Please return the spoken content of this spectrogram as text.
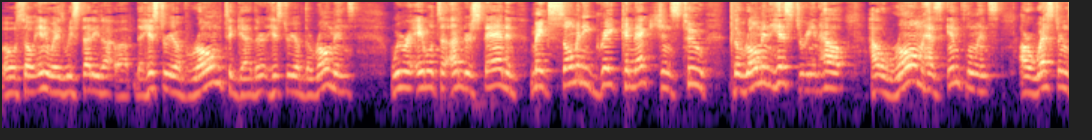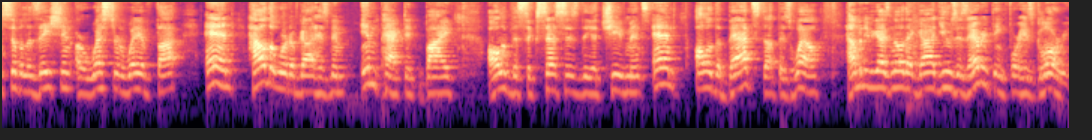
But so, anyways, we studied uh, uh, the history of Rome together, history of the Romans. We were able to understand and make so many great connections to the Roman history and how, how Rome has influenced our Western civilization, our Western way of thought, and how the Word of God has been impacted by all of the successes, the achievements, and all of the bad stuff as well. How many of you guys know that God uses everything for His glory?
